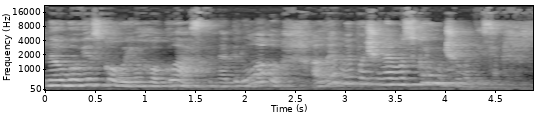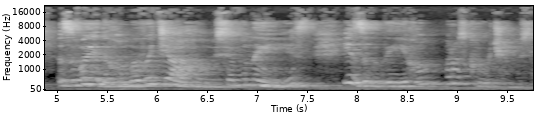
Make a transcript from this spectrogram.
не обов'язково його класти на підлогу, але ми починаємо скручуватися. З видихом ми витягуємося вниз і з вдихом розкручуємося.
